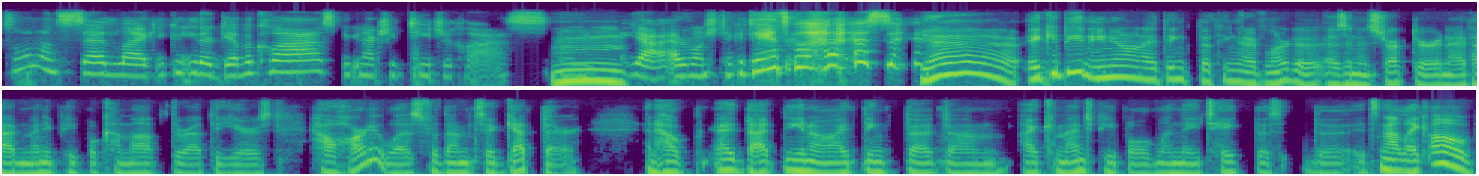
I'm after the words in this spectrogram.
someone once said like you can either give a class you can actually teach a class. Mm. yeah everyone should take a dance class. Yeah it can be you know and i think the thing that i've learned uh, as an instructor and i've had many people come up throughout the years how hard it was for them to get there. And how I, that you know i think that um, i commend people when they take this the it's not like oh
